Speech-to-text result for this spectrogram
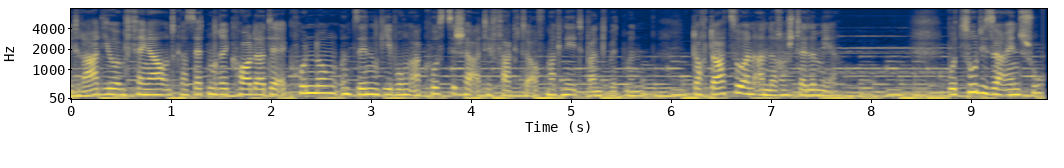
mit Radioempfänger und Kassettenrekorder der Erkundung und Sinngebung akustischer Artefakte auf Magnetband widmen. Doch dazu an anderer Stelle mehr. Wozu dieser Einschub?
